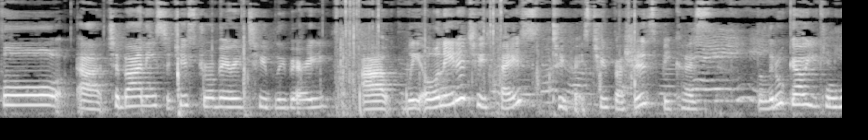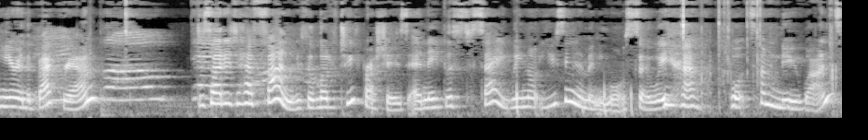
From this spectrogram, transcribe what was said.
four uh, Chobani, so two strawberry, two blueberry. Uh, we all need a toothpaste, toothpaste, toothbrushes, because the little girl you can hear in the background decided to have fun with a lot of toothbrushes and needless to say we're not using them anymore. So we have bought some new ones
